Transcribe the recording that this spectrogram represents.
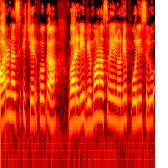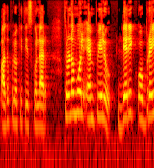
వారణాసికి చేరుకోగా వారిని విమానాశ్రయంలోనే పోలీసులు అదుపులోకి తీసుకున్నారు. తృణమూల్ ఎంపీలు డెరిక్ ఒబ్రై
